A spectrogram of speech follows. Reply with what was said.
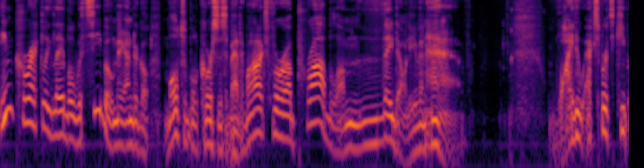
incorrectly labeled with SIBO may undergo multiple courses of antibiotics for a problem they don't even have. Why do experts keep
